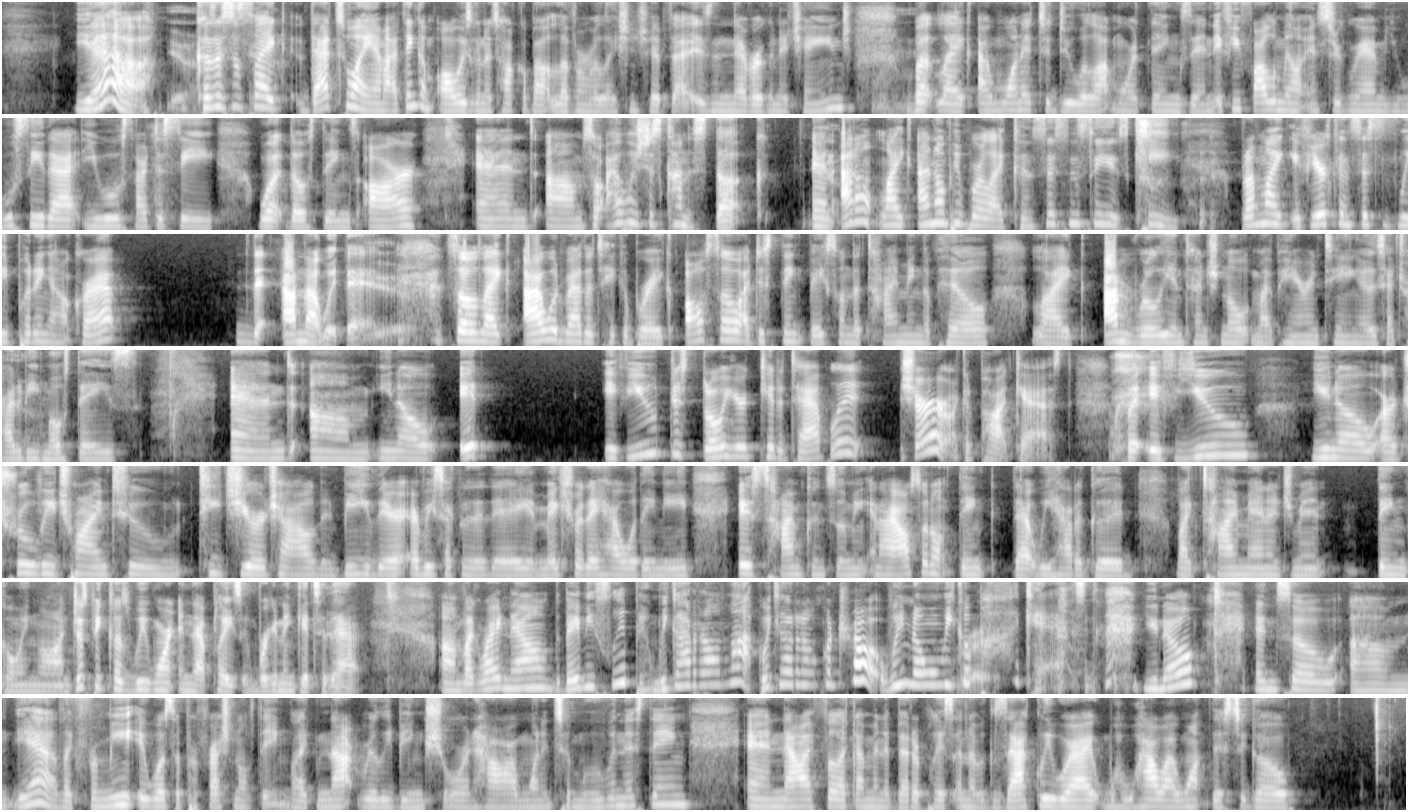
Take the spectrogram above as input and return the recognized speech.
Yeah. Yeah, Because it's just yeah. like, that's who I am. I think I'm always going to talk about love and relationships. That is never going to change. Mm-hmm. But like, I wanted to do a lot more things. And if you follow me on Instagram, you will see that. You will start to see what those things are. And um, so I was just kind of stuck. And I don't like, I know people are like, consistency is key. but I'm like, if you're consistently putting out crap, th- I'm not with that. Yeah. So like I would rather take a break. Also, I just think based on the timing of Hill, like I'm really intentional with my parenting. At least I try to be most days. And um, you know, it if you just throw your kid a tablet, sure, I could podcast. But if you you know, are truly trying to teach your child and be there every second of the day and make sure they have what they need, it's time consuming. And I also don't think that we had a good like time management thing going on just because we weren't in that place. And we're to get to that. Um, like right now, the baby's sleeping. We got it on lock. We got it on control. We know when we could Right. podcast, you know? And so, um, yeah, like for me, it was a professional thing, like not really being sure and how I wanted to move in this thing. And now I feel like I'm in a better place. I know exactly where I, how I want this to go.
